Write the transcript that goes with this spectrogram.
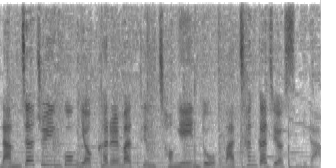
남자 주인공 역할을 맡은 정혜인도 마찬가지였습니다.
